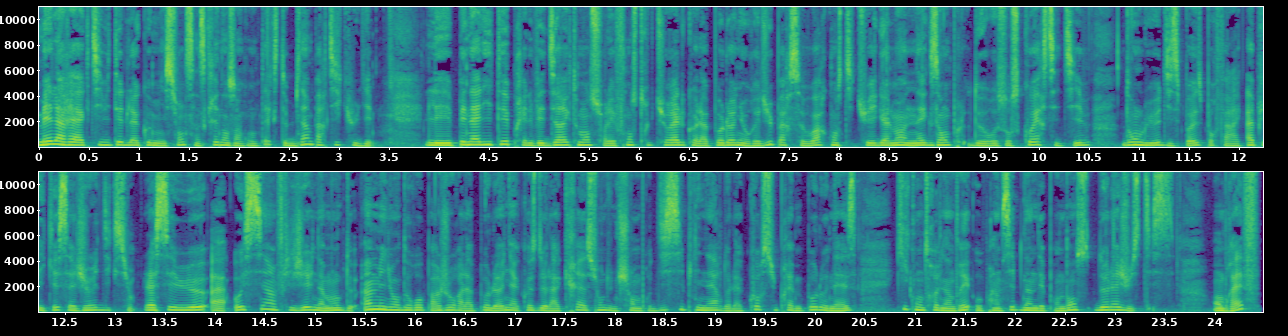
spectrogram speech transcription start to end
mais la réactivité de la Commission s'inscrit dans un contexte bien particulier. Les pénalités prélevées directement sur les fonds structurels que la Pologne aurait dû percevoir constituent également un exemple de ressources coercitives dont l'UE dispose pour faire appliquer sa juridiction. La CUE a aussi infligé une amende de 1 million d'euros par jour à la Pologne à cause de la création d'une chambre disciplinaire de la Cour suprême polonaise qui contreviendrait au principe d'indépendance de la justice. En bref,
